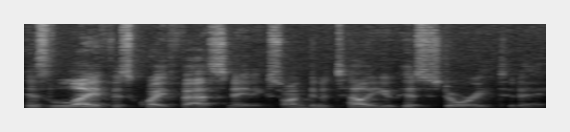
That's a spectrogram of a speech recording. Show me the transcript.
His life is quite fascinating, so I'm going to tell you his story today.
